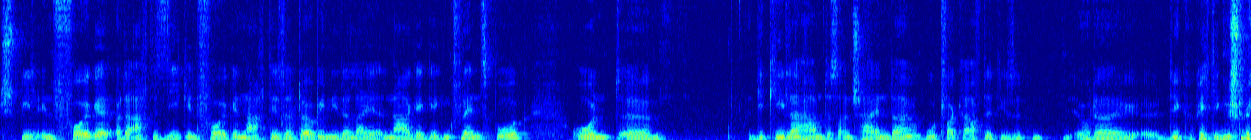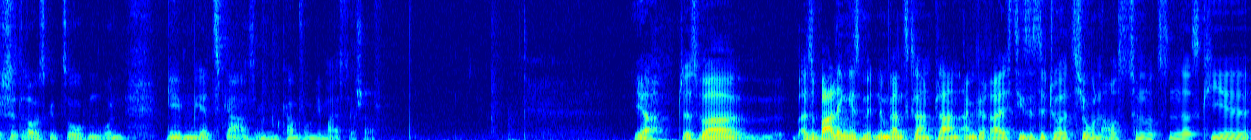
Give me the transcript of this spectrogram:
Spiel in Folge oder achte Sieg in Folge nach dieser Derby-Niederlage gegen Flensburg. Und ähm, die Kieler haben das anscheinend da gut verkraftet, diese oder äh, die richtigen Schlüsse draus gezogen und geben jetzt Gas im Kampf um die Meisterschaft. Ja, das war, also Baling ist mit einem ganz klaren Plan angereist, diese Situation auszunutzen, dass Kiel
